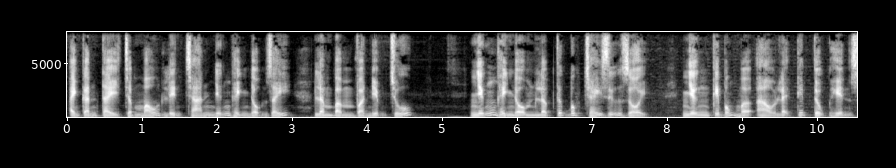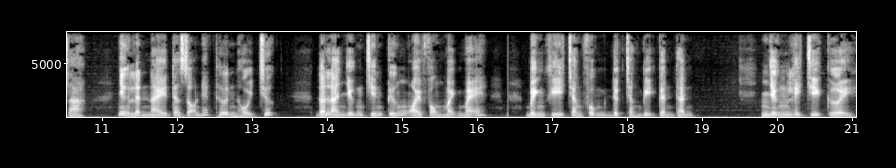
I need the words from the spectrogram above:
Anh cắn tay chấm máu lên chán những hình nộm giấy, lầm bầm và niệm chú. Những hình nộm lập tức bốc cháy dữ dội. Nhưng cái bóng mờ ảo lại tiếp tục hiện ra, nhưng lần này đã rõ nét hơn hồi trước. Đó là những chiến tướng oai phong mạnh mẽ, bình khí trang phục được trang bị cẩn thận. Nhưng Ly chỉ cười,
